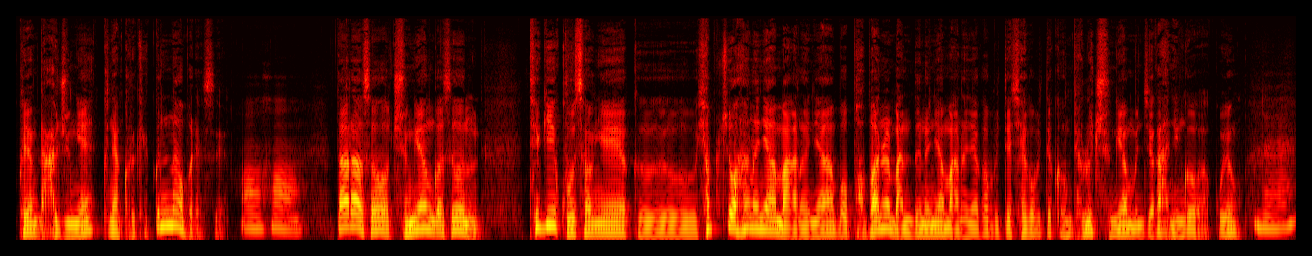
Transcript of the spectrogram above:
그냥 나중에 그냥 그렇게 끝나버렸어요. 어허. 따라서 중요한 것은 특위 구성에 그 협조하느냐 마느냐 뭐 법안을 만드느냐 마느냐가 볼 때 제가 볼 때 그건 별로 중요한 문제가 아닌 것 같고요. 네.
